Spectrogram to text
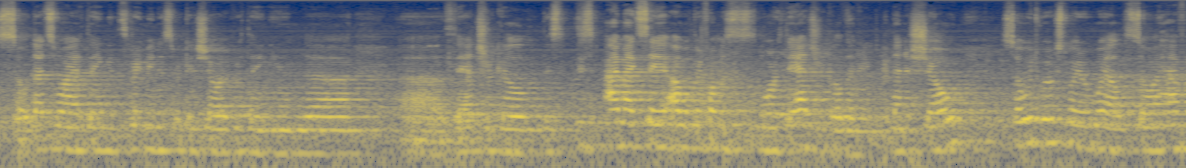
So that's why I think in three minutes we can show everything in the uh, theatrical. This, this, I might say our performance is more theatrical than, than a show. So it works very well. So I have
